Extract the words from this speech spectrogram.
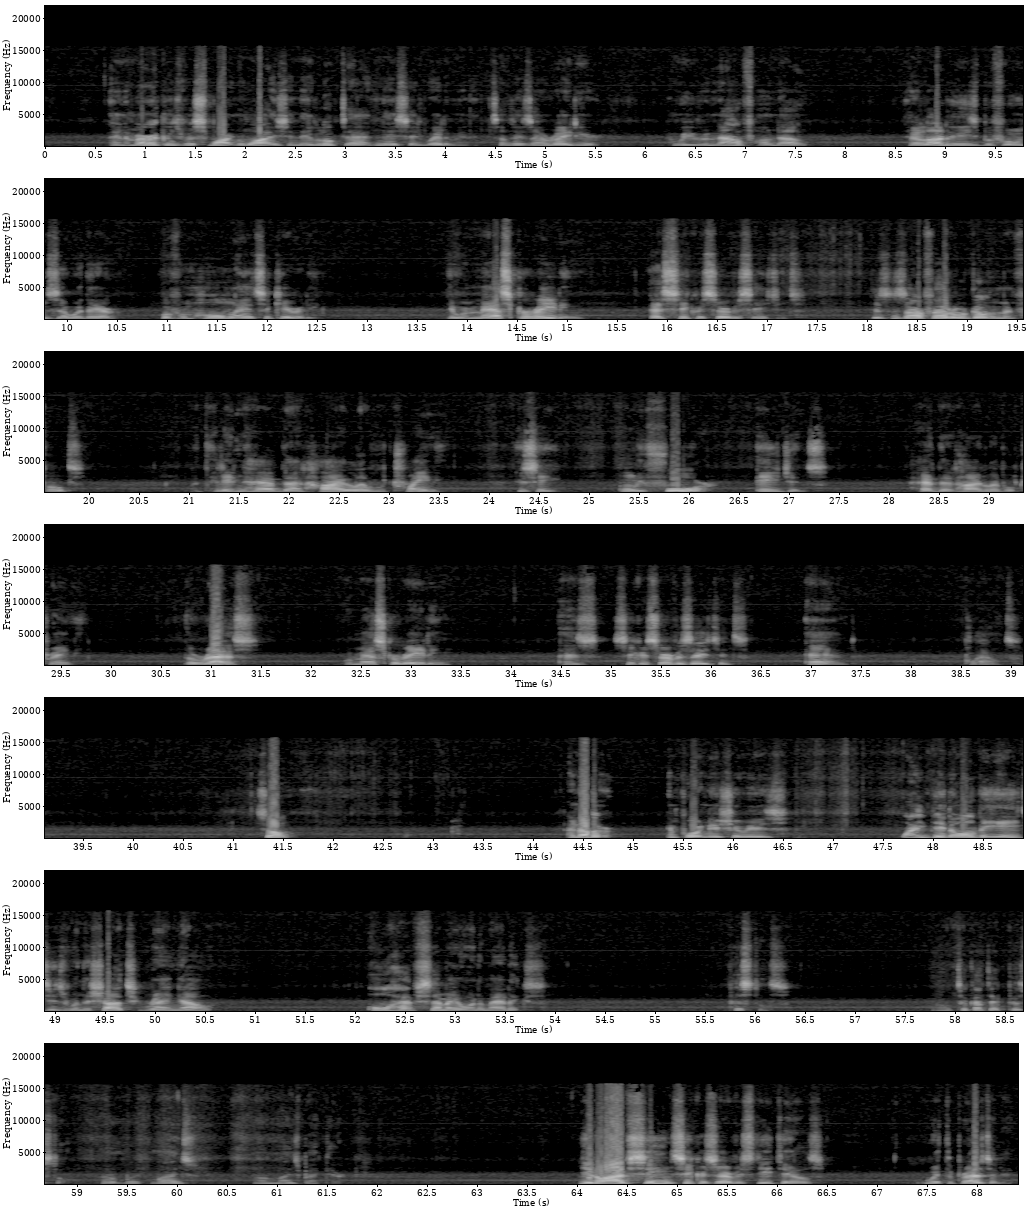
and Americans were smart and wise, and they looked at and they said, wait a minute, something's not right here. And we've now found out that a lot of these buffoons that were there were from Homeland Security. They were masquerading as Secret Service agents. This is our federal government, folks. But they didn't have that high level of training. You see, only four agents had that high level training. The rest were masquerading as Secret Service agents and clowns. So, another important issue is why did all the agents, when the shots rang out, all have semi automatics, pistols? Well, took out that pistol. Oh, mine's, oh, mine's back there. You know, I've seen Secret Service details with the president.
